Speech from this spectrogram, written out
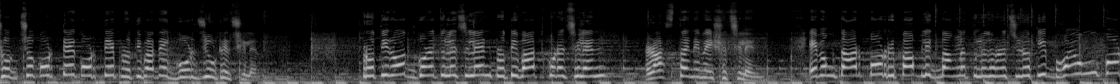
সহ্য করতে করতে প্রতিবাদে গর্জে উঠেছিলেন। প্রতিরোধ গড়ে তুলেছিলেন, প্রতিবাদ করেছিলেন, রাস্তায় নেমে এসেছিলেন। এবং তারপর রিপাবলিক বাংলা তুলে ধরেছিল কি ভয়ঙ্কর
